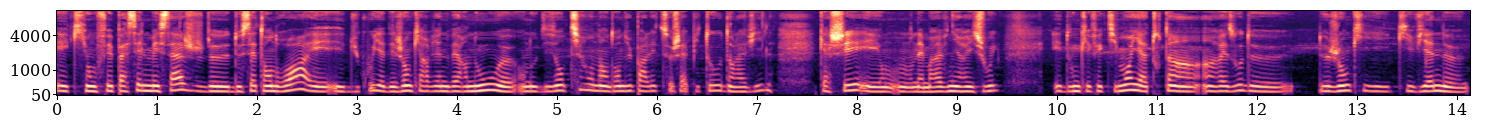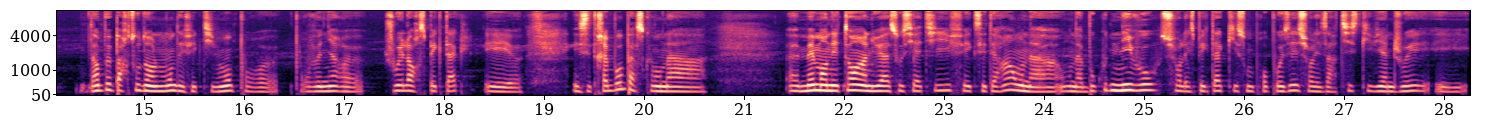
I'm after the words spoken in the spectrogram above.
et qui ont fait passer le message de, cet endroit. Et, du coup, il y a des gens qui reviennent vers nous euh, en nous disant Tiens, on a entendu parler de ce chapiteau dans la ville, caché, et on, aimerait venir y jouer. Et donc, effectivement, il y a tout un, réseau de, gens qui, qui viennent euh, d'un peu partout dans le monde, effectivement, pour, pour venir jouer leur spectacle. Et, euh, et c'est très beau parce qu'on a. Euh, même en étant un lieu associatif, etc., on a, on a beaucoup de niveaux sur les spectacles qui sont proposés, sur les artistes qui viennent jouer, et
